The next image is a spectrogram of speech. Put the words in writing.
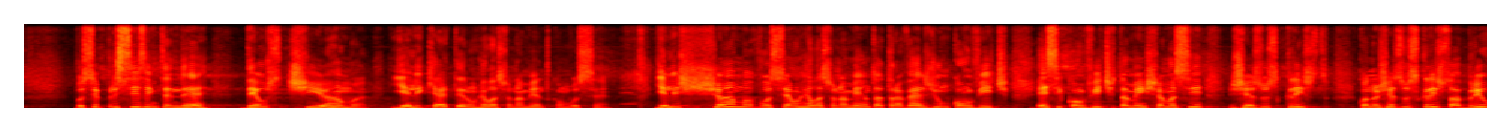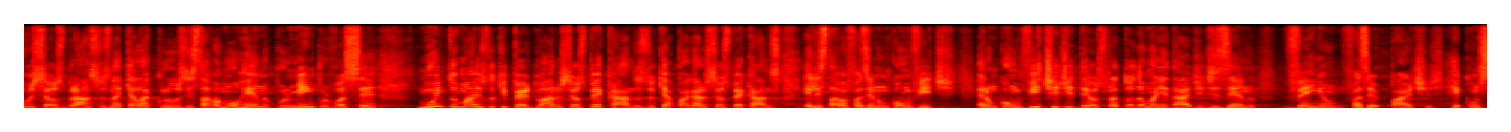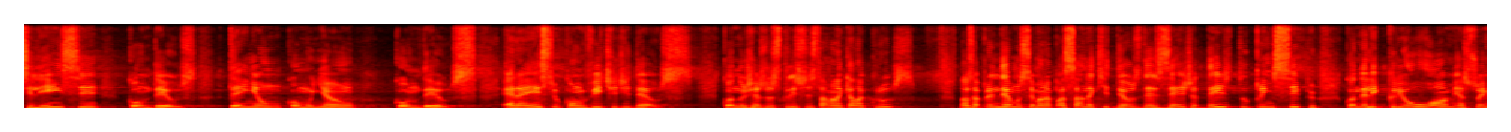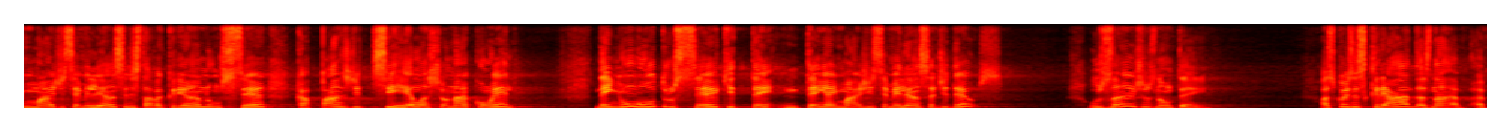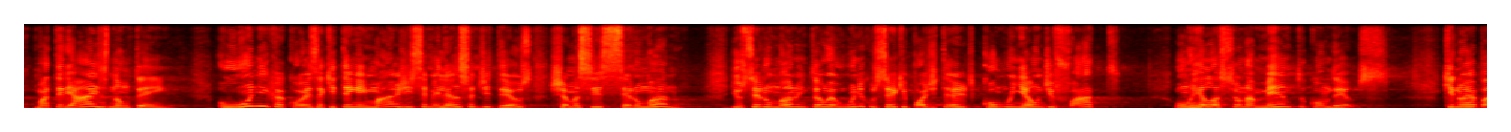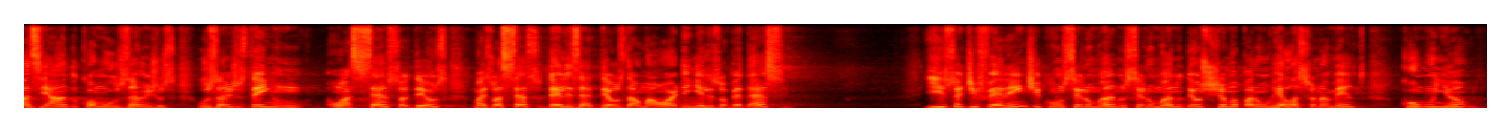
Você precisa entender Deus te ama e Ele quer ter um relacionamento com você. E Ele chama você a um relacionamento através de um convite. Esse convite também chama-se Jesus Cristo. Quando Jesus Cristo abriu os seus braços naquela cruz, estava morrendo por mim e por você, muito mais do que perdoar os seus pecados, do que apagar os seus pecados, ele estava fazendo um convite. Era um convite de Deus para toda a humanidade, dizendo: venham fazer parte, reconciliem-se com Deus, tenham comunhão com Deus. Era esse o convite de Deus, quando Jesus Cristo estava naquela cruz. Nós aprendemos semana passada que Deus deseja, desde o princípio, quando Ele criou o homem, a sua imagem e semelhança, Ele estava criando um ser capaz de se relacionar com Ele. Nenhum outro ser que tem, tem a imagem e semelhança de Deus. Os anjos não têm. As coisas criadas, materiais não têm. A única coisa que tem a imagem e semelhança de Deus chama-se ser humano. E o ser humano, então, é o único ser que pode ter comunhão de fato, um relacionamento com Deus, que não é baseado como os anjos. Os anjos têm um, um acesso a Deus, mas o acesso deles é Deus dá uma ordem e eles obedecem. E isso é diferente com o ser humano. O ser humano, Deus chama para um relacionamento, comunhão.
